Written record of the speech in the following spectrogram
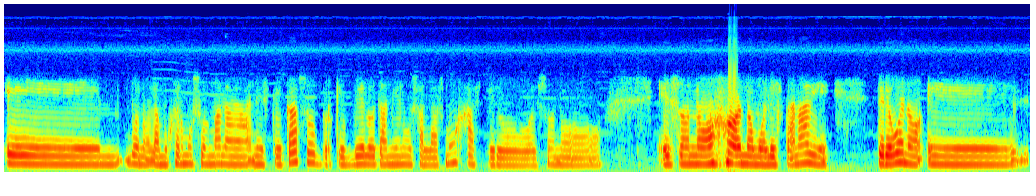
bueno, la mujer musulmana en este caso, porque velo también usan las monjas, pero eso no, eso no, no molesta a nadie. Pero bueno, eh,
